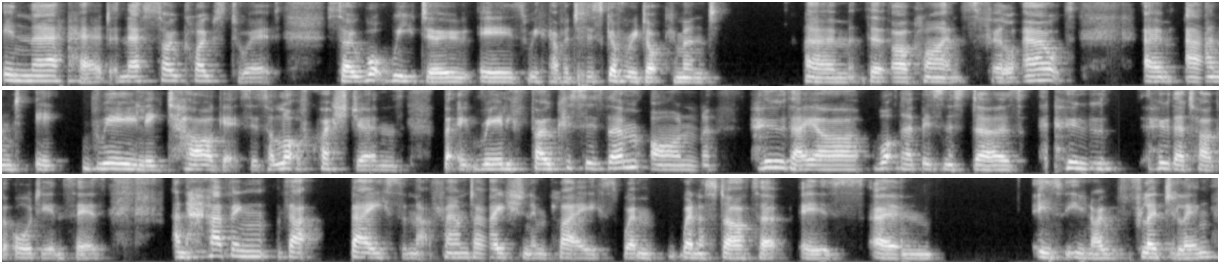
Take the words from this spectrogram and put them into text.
in their head and they're so close to it so what we do is we have a discovery document um, that our clients fill out um, and it really targets it's a lot of questions but it really focuses them on who they are what their business does who who their target audience is and having that base and that foundation in place when when a startup is um, is you know fledgling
